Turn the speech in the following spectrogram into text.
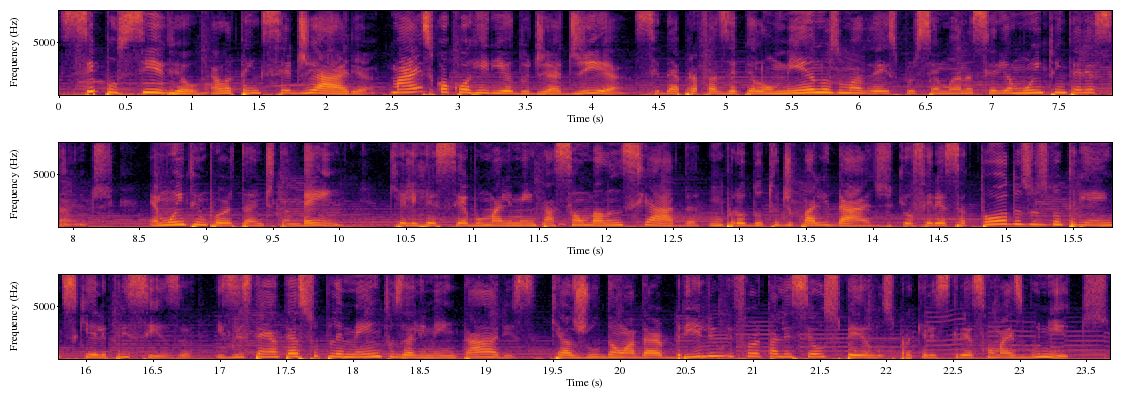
Se possível, ela tem que ser diária. Mas com a correria do dia a dia, se der para fazer pelo menos uma vez por semana, seria muito interessante. É muito importante também que ele receba uma alimentação balanceada, um produto de qualidade, que ofereça todos os nutrientes que ele precisa. Existem até suplementos alimentares que ajudam a dar brilho e fortalecer os pelos para que eles cresçam mais bonitos.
